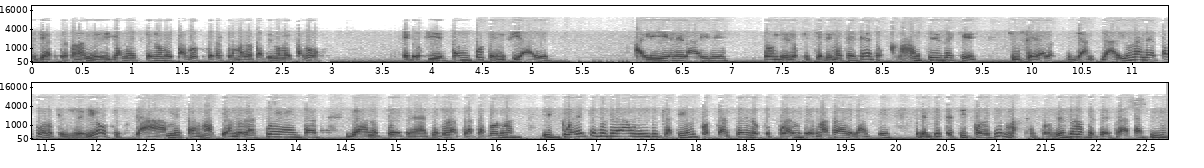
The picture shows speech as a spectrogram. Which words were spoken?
de que las personas me digan, es que no me pagó, que reclamar la plata y no me pagó. Pero sí está un potencial ahí en el aire donde lo que queremos es eso, antes de que suceda, ya, ya hay una alerta con lo que sucedió, que ya me están hackeando las cuentas, ya no puede tener acceso a la plataforma, y puede que eso sea un indicativo importante de lo que pueda suceder más adelante frente a este tipo de firmas. Entonces de lo que se trata aquí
